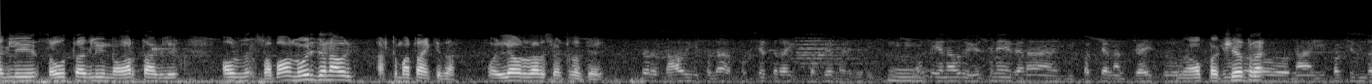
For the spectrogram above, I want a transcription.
ಆಗಲಿ ಸೌತ್ ಆಗಲಿ ನಾರ್ತ್ ಆಗಲಿ ಅವ್ರದ್ದು ಸ್ವಭಾವ ನೋಡಿ ಜನ ಅವ್ರಿಗೆ ಅಷ್ಟು ಮತ ಹಾಕಿದ್ದಾರೆ ಒಳ್ಳೆಯವ್ರದಾರ ಸೆಟ್ರ್ ಅಂತೇಳಿ. ಸರ್ ತಾವು ಈ ಸಲ ಪಕ್ಷೇತರಾಗಿ ಸ್ಪರ್ಧೆ ಮಾಡಿದಿರಿ ಮುಂದೆ ಏನಾದರೂ ಯೋಚನೆ ಇದೆನಾ? ಈ ಪಕ್ಷ ನನ್ನ ಚಾಯ್ಸು ನಾವು ಪಕ್ಷೇತರ ನಾ ಈ ಪಕ್ಷದಿಂದ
